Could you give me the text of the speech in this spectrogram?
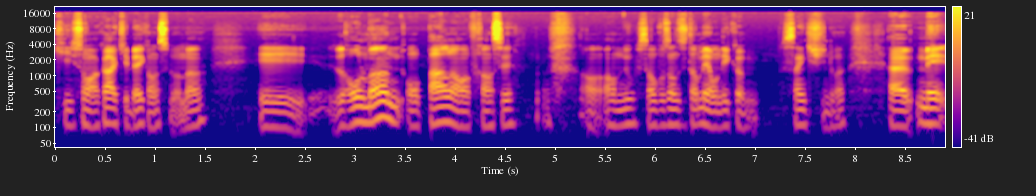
qui sont encore à Québec en ce moment. Et drôlement, on parle en français, en, nous, 100% du temps, mais on est comme cinq Chinois. Euh, mais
